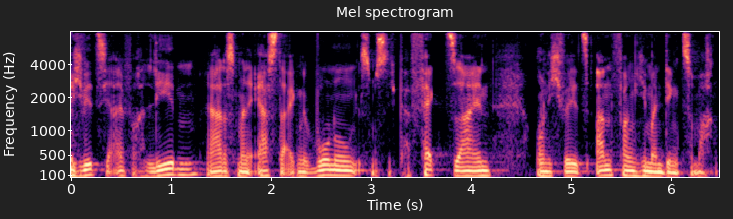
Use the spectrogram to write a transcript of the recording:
Ich will jetzt hier einfach leben. Ja, das ist meine erste eigene Wohnung. Es muss nicht perfekt sein. Und ich will jetzt anfangen, hier mein Ding zu machen.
